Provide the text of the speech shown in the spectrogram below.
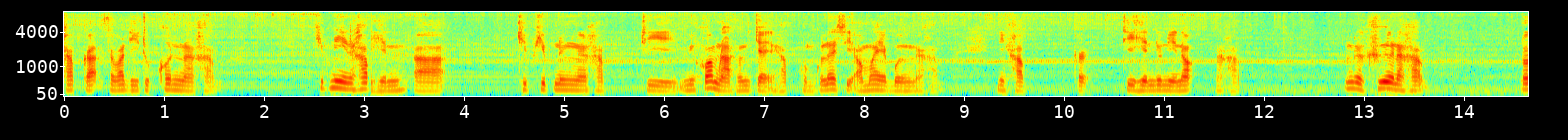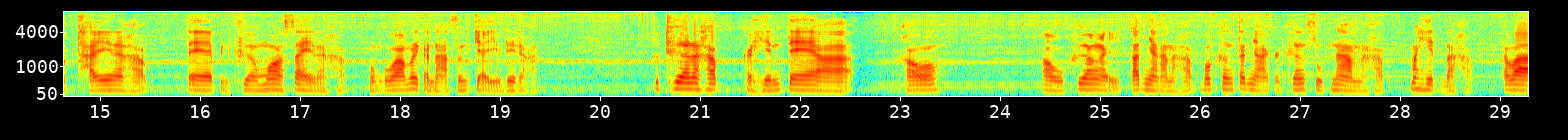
ครับก็สวัสดีทุกคนนะครับ คลิปนี้นะครับเห็นอ่าคลิปคลิปหนึ่งนะครับ ที่มีความน่าสนใจครับ ผมก็เลยสิเอามาให้เบิ่งนะครับ นี่ครับก็ที่เห็นอยู่นี่เนาะนะครับมันก็คือนะครับ รถไถนะครับ แต่เป็นเครื่องหม้อไซค์นะครับ ผมก็ว่ามันก็น่าสนใจอยู่ด้วยนะครับสุดเทือนะครับ ก็เห็นแต่อ่าเขาเอาเครื่องไอ้ตัดหญ้านะครับบ่เครื่องตัดหญ้ากับเครื่องสูบน้ำนะครับมาเฮ็ดนะครับ แต่ว่า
